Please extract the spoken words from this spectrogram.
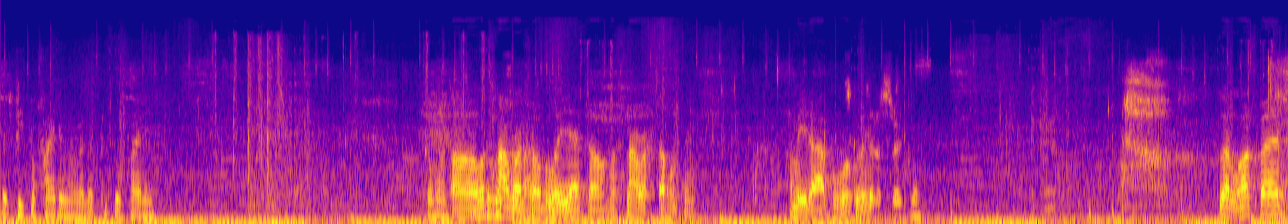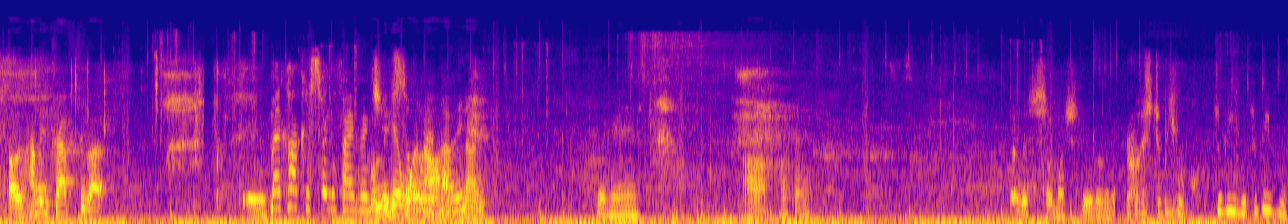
There's people fighting over there, people fighting. Come on. Uh, let's not rush all the way yet, though. Let's not rush the whole thing. I made an apple real Let's go quick. to the circle. You got a launch pad? Oh, how many traps you got? My cock is 25 inches. Let me get don't one. I worry don't have it. none. We're here. Oh, okay. Bro, there's so much loot over there. Bro, there's two people. Two people, two people.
